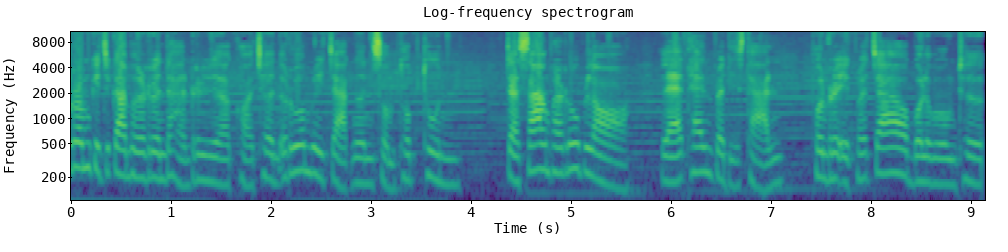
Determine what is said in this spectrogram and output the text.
กรมกิจการพลเรือนทหารเรือขอเชิญร่วมบริจาคเงินสมทบทุนจะสร้างพระรูปหล่อ และแท่นประดิษฐานพลเรือเอกพระเจ้าบรมวงศ์เธอ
